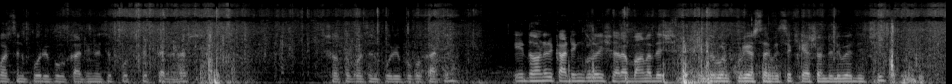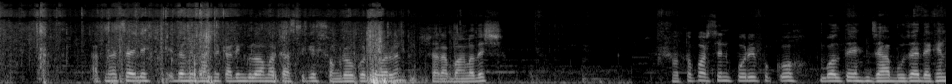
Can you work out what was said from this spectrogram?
পার্সেন্ট পরিপক্ক কাটিং হয়েছে প্রত্যেকটা ঘাস। শত পার্সেন্ট পরিপক্ক কাটিং এই ধরনের কাটিংগুলোই সারা বাংলাদেশ, সুন্দরবন কুরিয়ার সার্ভিসে ক্যাশ অন ডেলিভারি দিচ্ছি। আপনারা চাইলে এই ধরনের ঘাসের কাটিংগুলো আমার কাছ থেকে সংগ্রহ করতে পারবেন সারা বাংলাদেশ। শত পার্সেন্ট পরিপক্ক বলতে যা বোঝায় দেখেন,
